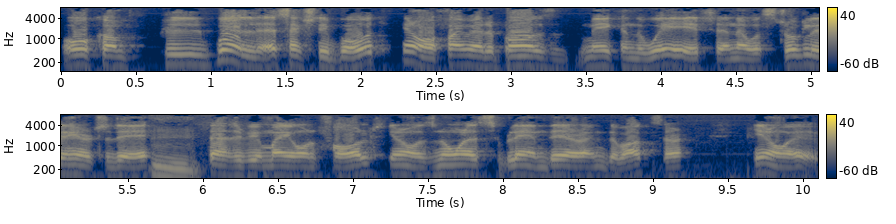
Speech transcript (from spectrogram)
Oh, compl- well, it's actually both. You know, if I'm at a balls making the weight and I was struggling here today, hmm. that'd be my own fault. You know, there's no one else to blame there. I'm the boxer. You know, I,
